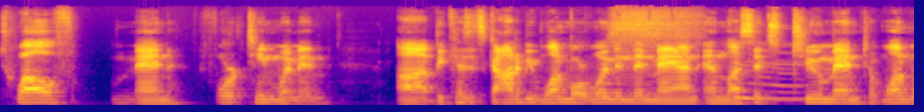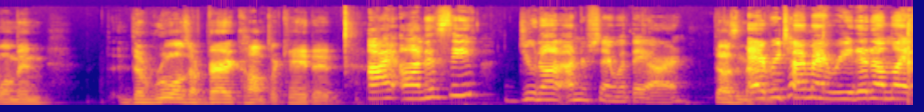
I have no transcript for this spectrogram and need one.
12 men, 14 women, uh, because it's got to be one more woman than man, unless it's two men to one woman. The rules are very complicated. I honestly do not understand what they are. Doesn't matter. Every time I read it, I'm like,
